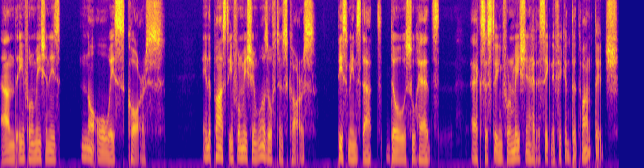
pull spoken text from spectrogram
And information is not always scarce. In the past, information was often scarce. This means that those who had access to information had a significant advantage.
